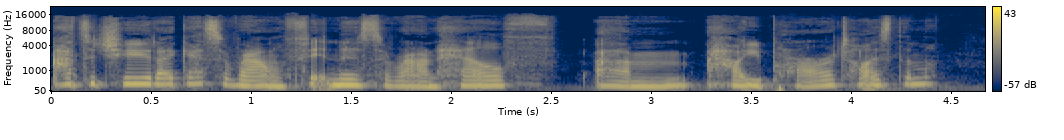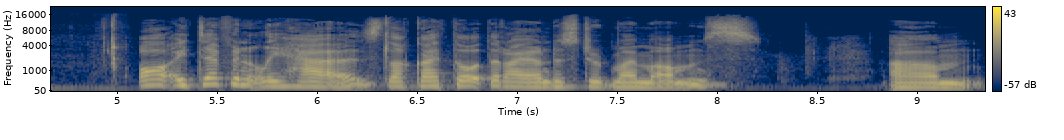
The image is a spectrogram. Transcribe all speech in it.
attitude, I guess, around fitness, around health, um, how you prioritize them? Oh, it definitely has. Like I thought that I understood my mum's. Um,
